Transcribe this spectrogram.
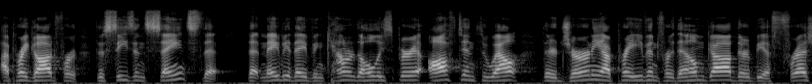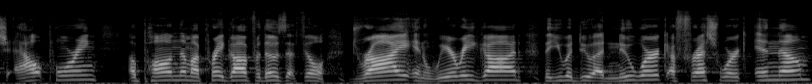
I pray, God, for the seasoned saints that, that maybe they've encountered the Holy Spirit often throughout their journey. I pray even for them, God, there'd be a fresh outpouring upon them. I pray, God, for those that feel dry and weary, God, that you would do a new work, a fresh work in them.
